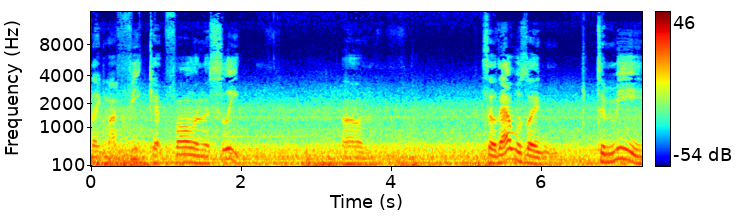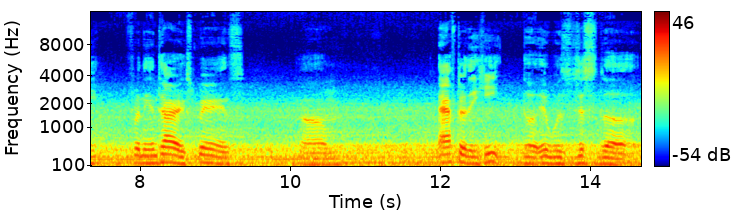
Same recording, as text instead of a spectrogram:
Like my feet kept falling asleep. Um, so that was like to me for the entire experience. Um, after the heat, it was just the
